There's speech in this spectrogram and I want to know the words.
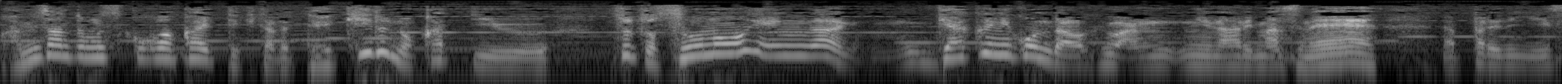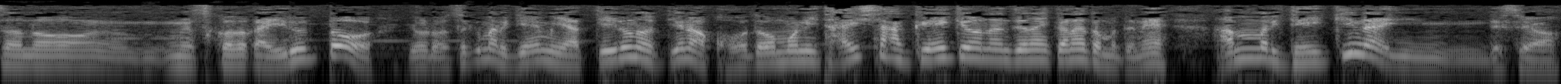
神さんと息子が帰ってきたらできるのかっていう、ちょっとその辺が逆に今度は不安になりますね。やっぱりその息子とかいると夜遅くまでゲームやっているのっていうのは子供に対して悪影響なんじゃないかなと思ってね、あんまりできないんですよ。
